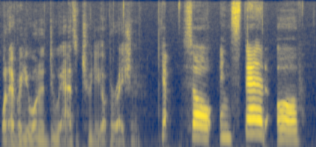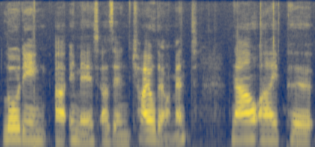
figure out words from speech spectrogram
whatever you want to do as a 2D operation. Yep. So instead of loading uh, image as in child element, now I put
